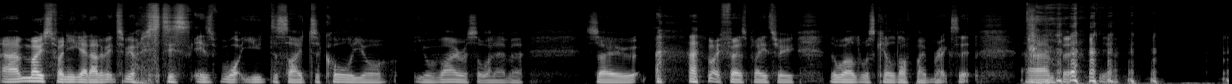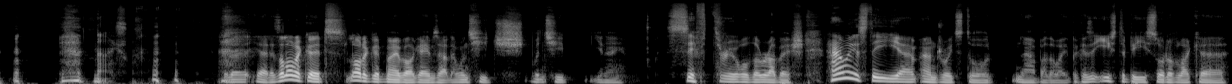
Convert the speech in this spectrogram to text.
Uh, most fun you get out of it, to be honest, is is what you decide to call your your virus or whatever. So, my first playthrough, the world was killed off by Brexit. Um, but yeah, nice. But, uh, yeah, there's a lot of good, lot of good mobile games out there. Once you, once you, you know, sift through all the rubbish. How is the um, Android store now, by the way? Because it used to be sort of like a,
